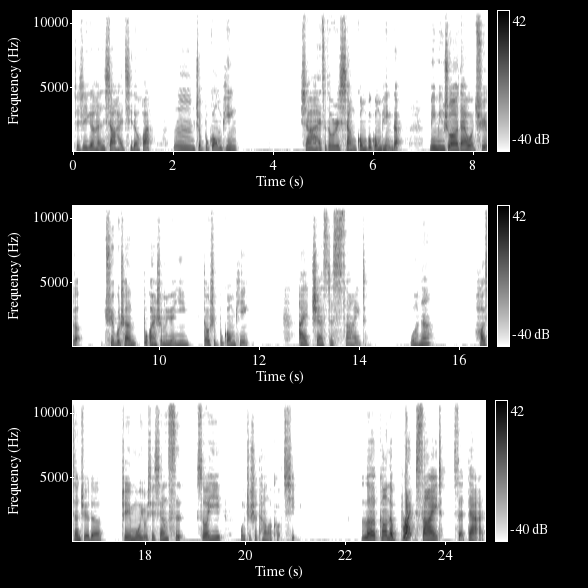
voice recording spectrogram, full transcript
这是一个很小孩气的话。嗯，这不公平。小孩子都是想公不公平的。明明说要带我去了，去不成，不管什么原因， 都是不公平。I just sighed。我呢，好像觉得这一幕有些相似，所以我只是叹了口气。Look on the bright side, said Dad.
